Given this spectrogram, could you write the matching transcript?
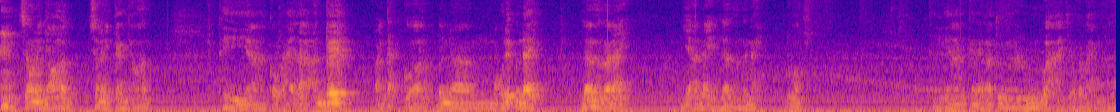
số này nhỏ hơn số này càng nhỏ hơn. Thì à, có phải là anh B khoảng cách của bên ờ, mỗi clip bên đây. Lớn hơn cái này và anh này lớn hơn cái này đúng không? Thì ờ, cái này là tôi minh họa cho các bạn ờ,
